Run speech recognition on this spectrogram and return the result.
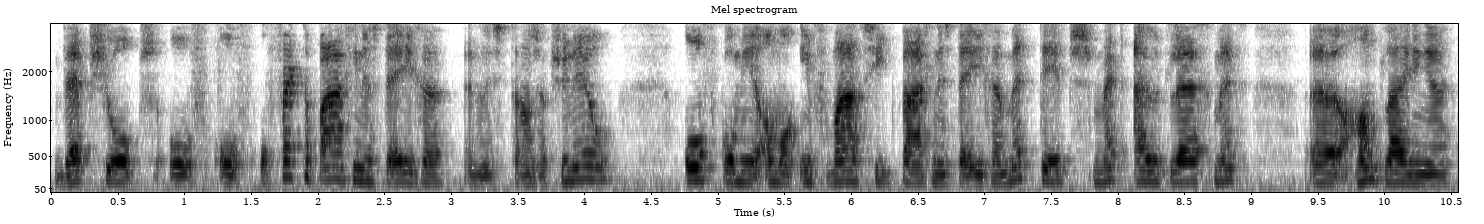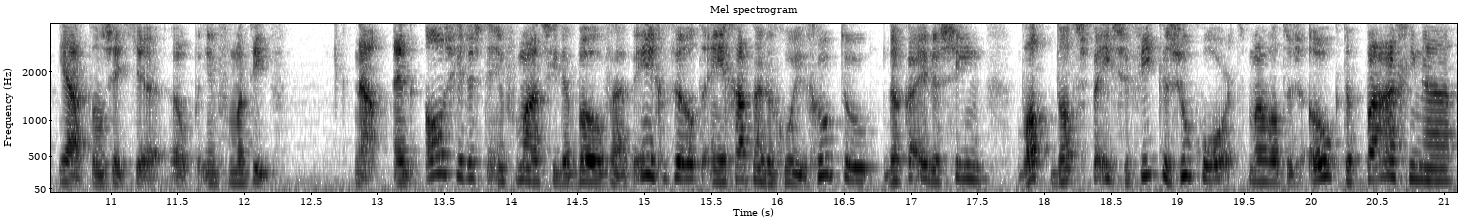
webshops of, of offertepagina's tegen en dan is het transactioneel. Of kom je allemaal informatiepagina's tegen met tips, met uitleg, met uh, handleidingen. Ja, dan zit je op informatief. Nou, en als je dus de informatie daarboven hebt ingevuld en je gaat naar de goede groep toe, dan kan je dus zien wat dat specifieke zoekwoord, maar wat dus ook de pagina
